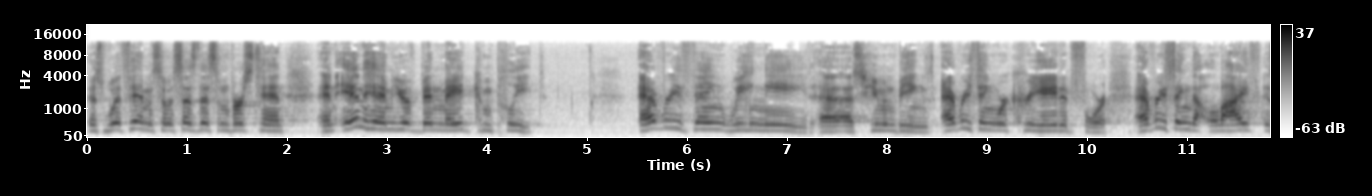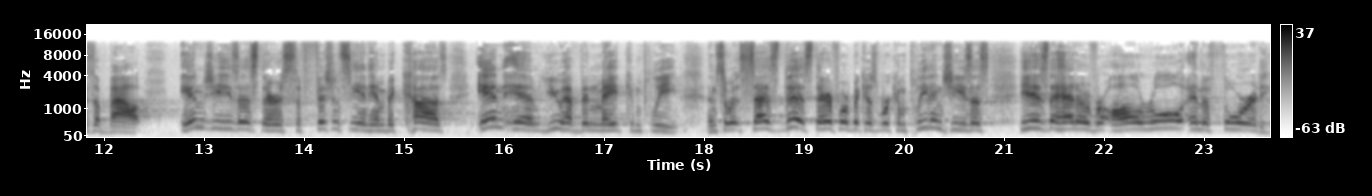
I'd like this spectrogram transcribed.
is with him. And so it says this in verse 10 And in him you have been made complete. Everything we need as human beings, everything we're created for, everything that life is about, in Jesus, there is sufficiency in him because in him you have been made complete. And so it says this, therefore, because we're complete in Jesus, he is the head over all rule and authority.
